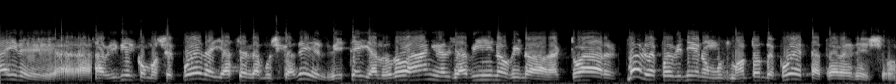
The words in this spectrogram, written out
Aires a, vivir como se pueda y hacer la música de él, ¿viste? Y a los dos años él ya vino, vino a actuar. Bueno, después vinieron un montón de poetas a través de eso.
